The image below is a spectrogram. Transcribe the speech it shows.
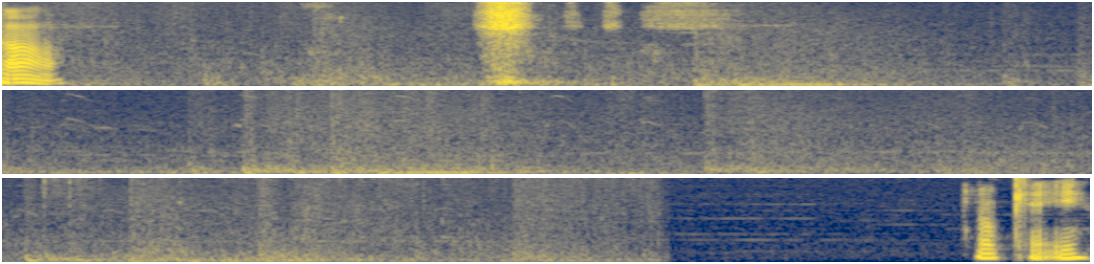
Oh. Okay,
